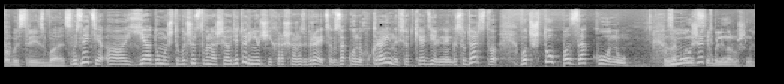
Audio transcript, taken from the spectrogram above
побыстрее избавиться. Вы знаете, а, я думаю, что большинство нашей аудитории не очень хорошо разбирается в законах Украины, все-таки отдельное государство. Вот что по закону Законы может... все были нарушены.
